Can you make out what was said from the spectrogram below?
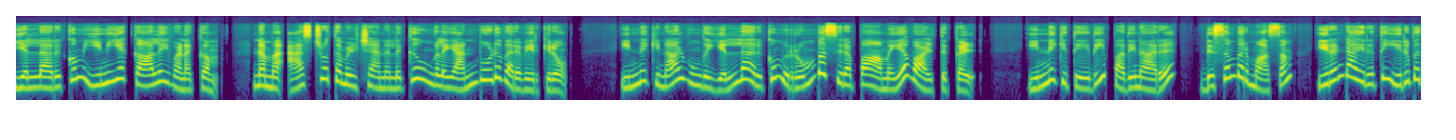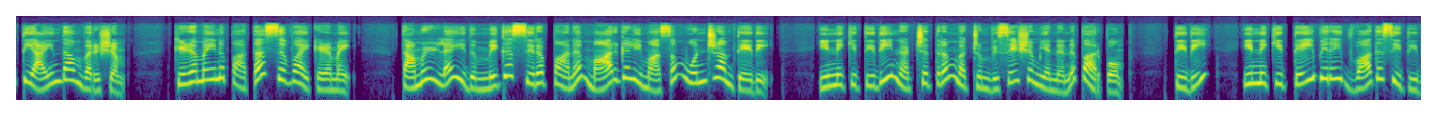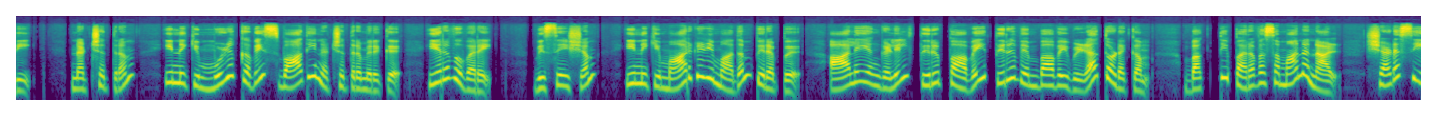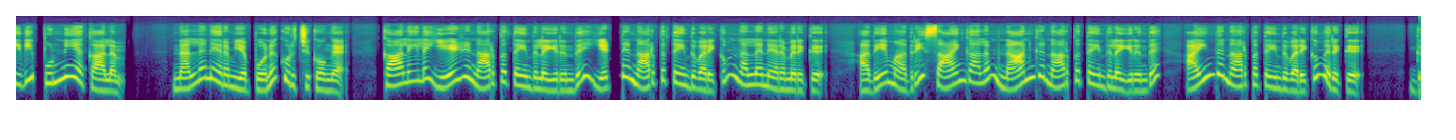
எல்லாருக்கும் இனிய காலை வணக்கம். நம்ம ஆஸ்ட்ரோ தமிழ் சேனலுக்கு உங்களை அன்போடு வரவேற்கிறோம். இன்னைக்கு நாள் உங்க எல்லாருக்கும் ரொம்ப சிறப்பா அமைய வாழ்த்துக்கள். இன்னைக்கு தேதி பதினாறு டிசம்பர் மாசம் இரண்டாயிரத்தி இருபத்தி ஐந்தாம் வருஷம். கிழமைன்னு பார்த்தா செவ்வாய்க்கிழமை. தமிழ்ல இது மிக சிறப்பான மார்கழி மாசம் ஒன்றாம் தேதி. இன்னைக்கு திதி நட்சத்திரம் மற்றும் விசேஷம் என்னன்னு பார்ப்போம். திதி இன்னைக்கு தேய்பிரை துவாதசி திதி. நட்சத்திரம் இன்னைக்கு முழுக்கவே சுவாதி நட்சத்திரம் இருக்கு. இரவு வரை. விசேஷம் இன்னைக்கு மார்கழி மாதம் பிறப்பு. ஆலயங்களில் திருப்பாவை திருவெம்பாவை விழா தொடக்கம். பக்தி பரவசமான நாள். ஷடசீதி புண்ணிய காலம். நல்ல நேரம் எப்போன்னு குறிச்சுக்கோங்க. காலையில ஏழு நாற்பத்தைந்துல இருந்து எட்டு நாற்பத்தைந்து வரைக்கும் நல்ல நேரம் இருக்கு. அதே மாதிரி சாயங்காலம் நான்கு நாற்பத்தைந்துல இருந்து ஐந்து நாற்பத்தைந்து வரைக்கும் இருக்கு.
